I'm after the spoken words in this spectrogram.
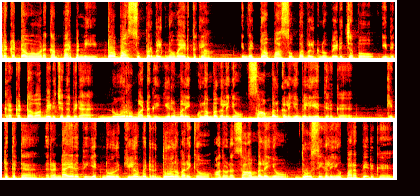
கிரக்கட்டோவோட கம்பேர் பண்ணி டோபா சூப்பர் பல்கனோவை எடுத்துக்கலாம். இந்த டோப்பா சூப்பர் வல்கனோ வெடிச்சப்போ இது கிரக்கட்டோவா வெடிச்சதை விட நூறு மடங்கு இருமலை குழம்புகளையும் சாம்பல்களையும் வெளியேற்றிருக்கு கிட்டத்தட்ட ரெண்டாயிரத்தி எட்நூறு கிலோமீட்டர் தூரம் வரைக்கும் அதோட சாம்பலையும் தூசிகளையும் பரப்பி இருக்கு.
